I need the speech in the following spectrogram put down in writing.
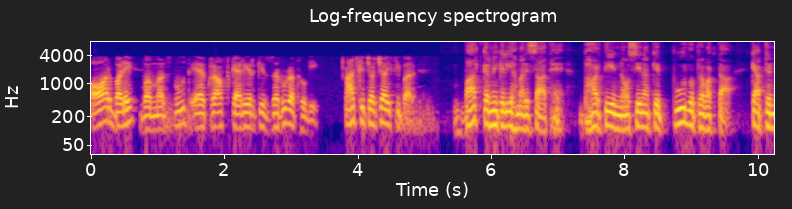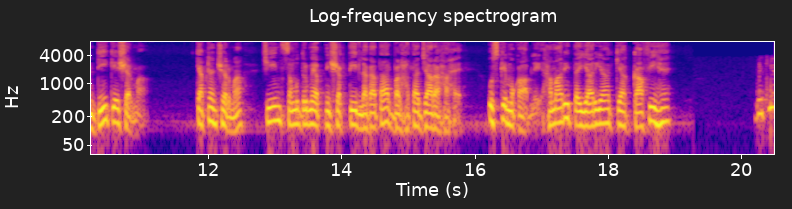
और बड़े व मज़बूत एयरक्राफ्ट कैरियर की ज़रूरत होगी? आज की चर्चा इसी पर। बात करने के लिए हमारे साथ हैं भारतीय नौसेना के पूर्व प्रवक्ता, कैप्टन डी के शर्मा। कैप्टन शर्मा, चीन समुद्र में अपनी शक्ति लगातार बढ़ाता जा रहा है। उसके मुकाबले हमारी तैयारियाँ क्या काफ़ी हैं? देखिए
